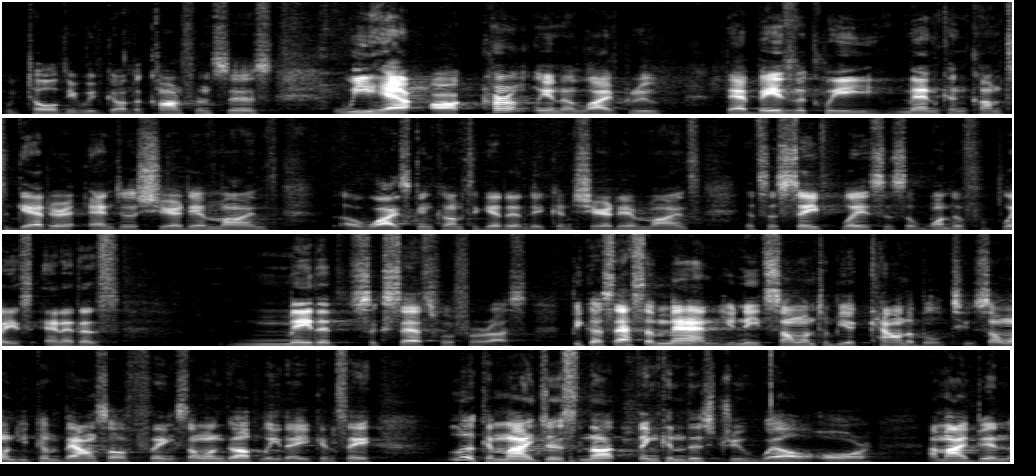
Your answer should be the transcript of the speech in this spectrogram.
we told you we've gone to conferences. We are currently in a life group that basically men can come together and just share their minds. Uh, wives can come together and they can share their minds. It's a safe place, it's a wonderful place, and it has made it successful for us. Because as a man, you need someone to be accountable to, someone you can bounce off things, someone godly that you can say, look, am I just not thinking this through well, or am I being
